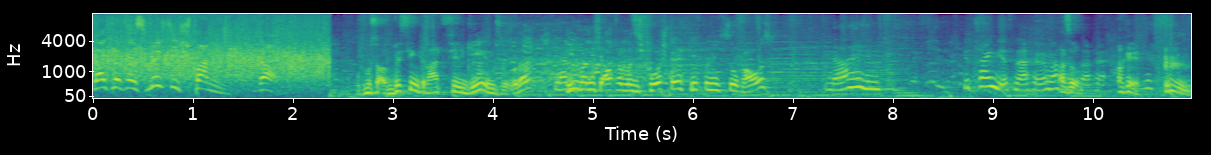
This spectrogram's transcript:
Gleich wird es richtig spannend. Ja. Ich muss auch ein bisschen grazil gehen, so, oder? Ja, geht man nicht auch, wenn man sich vorstellt, geht man nicht so raus? Nein. Wir zeigen dir es nachher. Wir machen es nachher. okay.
